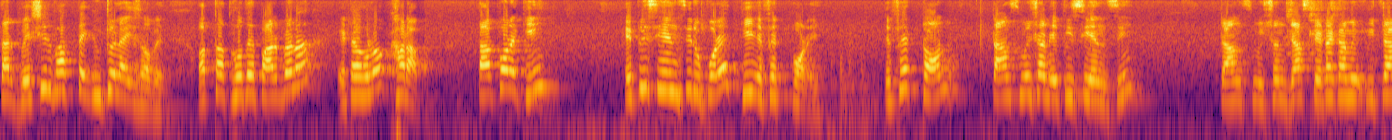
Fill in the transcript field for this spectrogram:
তার বেশিরভাগটা ইউটিলাইজ হবে। অর্থাৎ হতে পারবে না এটা হলো খারাপ। তারপরে কি? এফিসিয়েন্সির উপরে কি এফেক্ট পড়ে? Effect on transmission efficiency transmission just এটাকে আমি ইটা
